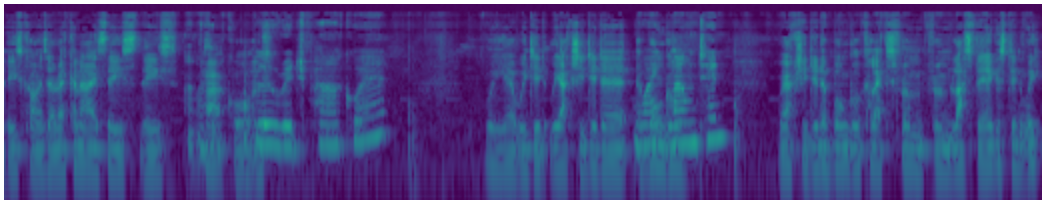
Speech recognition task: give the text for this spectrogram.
These coins, I recognise these these That was park quarters. Blue Ridge Parkway. We uh, we did we actually did a, a White bungle. Mountain. We actually did a bungle collects from from Las Vegas, didn't we?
